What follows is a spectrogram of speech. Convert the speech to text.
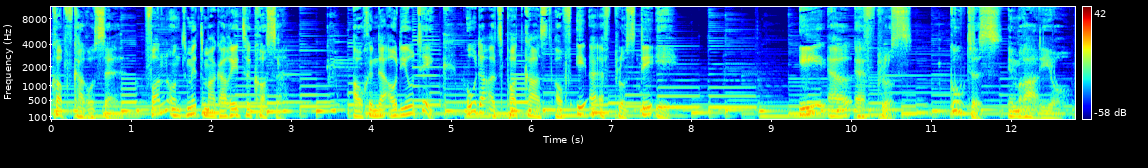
Kopfkarussell von und mit Margarete Kosse. Auch in der Audiothek oder als Podcast auf erfplus.de. ERF Plus. Gutes im Radio.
